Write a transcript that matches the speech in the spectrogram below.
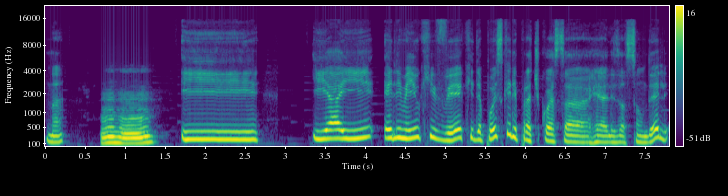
né? Uhum. E e aí ele meio que vê que depois que ele praticou essa realização dele,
